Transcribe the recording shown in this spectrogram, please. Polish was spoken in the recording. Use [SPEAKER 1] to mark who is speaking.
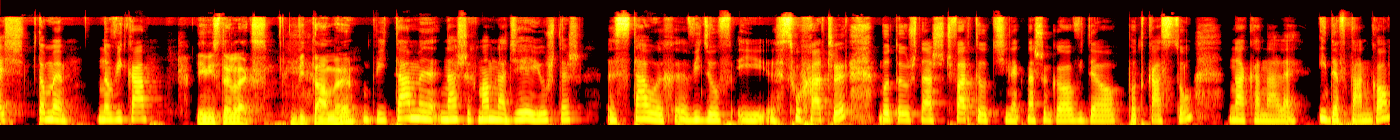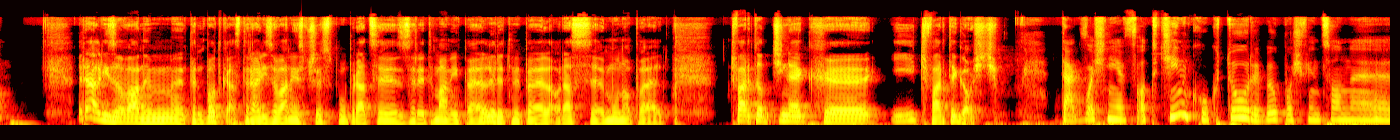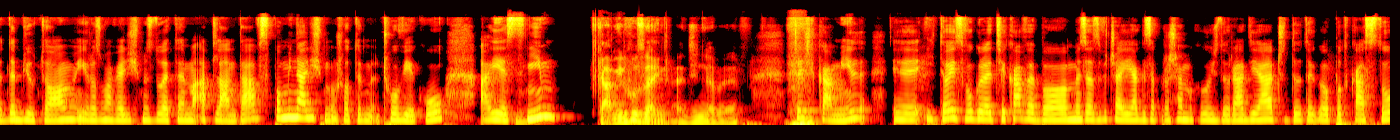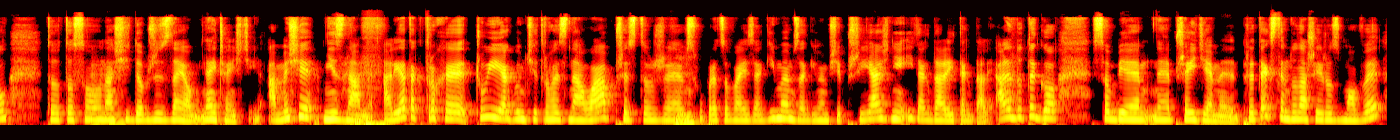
[SPEAKER 1] Cześć, to my, Nowika
[SPEAKER 2] i Mr. Lex. Witamy.
[SPEAKER 1] Witamy naszych, mam nadzieję, już też stałych widzów i słuchaczy, bo to już nasz czwarty odcinek naszego wideo podcastu na kanale Idę w Tango.
[SPEAKER 2] Realizowanym, ten podcast realizowany jest przy współpracy z rytmami.pl, rytmy.pl oraz muno.pl. Czwarty odcinek e, i czwarty gość.
[SPEAKER 1] Tak, właśnie w odcinku, który był poświęcony debiutom i rozmawialiśmy z duetem Atlanta, wspominaliśmy już o tym człowieku, a jest nim
[SPEAKER 2] Kamil Hussein.
[SPEAKER 3] Dzień dobry.
[SPEAKER 1] Cześć Kamil. Y, I to jest w ogóle ciekawe, bo my zazwyczaj jak zapraszamy kogoś do radia czy do tego podcastu, to to są mhm. nasi dobrzy znajomi, najczęściej. A my się nie znamy, ale ja tak trochę czuję, jakbym cię trochę znała, przez to, że mhm. współpracowałeś z Agimem, z Agimem się przyjaźnie i tak dalej, i tak dalej. Ale do tego sobie e, przejdziemy. Pretekstem do naszej rozmowy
